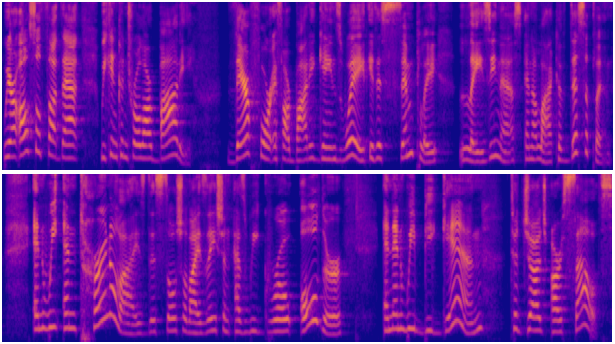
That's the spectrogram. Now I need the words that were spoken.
We are also thought that we can control our body, Therefore, if our body gains weight, it is simply laziness and a lack of discipline. And we internalize this socialization as we grow older, and then we begin to judge ourselves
